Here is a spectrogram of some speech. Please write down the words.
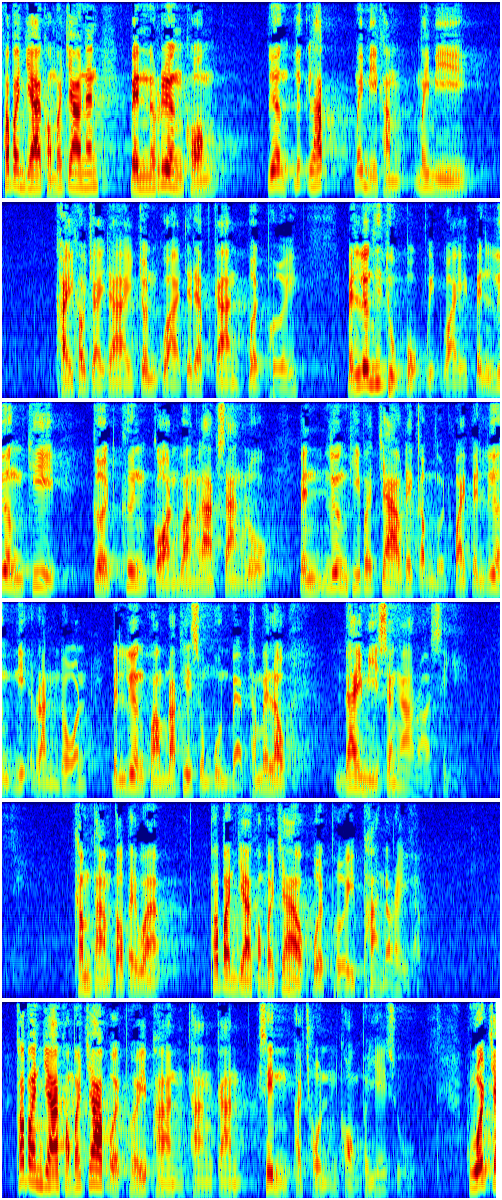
พระปัญญาของพระเจ้านั้นเป็นเรื่องของเรื่องลึกลับไม่มีคำไม่มีใครเข้าใจได้ จนกว่าจะได้รับการเปิดเผย เป็นเรื่องที่ถูกปกปิดไว้ เป็นเรื่องที่เกิดขึ้นก่อนวางรากสร้างโลก เป็นเรื่องที่พระเจ้าได้กำหนดไว้เป็นเรื่องนิรันดร เป็นเรื่องความรักที่สมบูรณ์แบบทำให้เราได้มีสง่าราศีคำถามต่อไปว่า พระปัญญาของพระเจ้าเปิดเผยผ่านอะไรครับ พระปัญญาของพระเจ้าเปิดเผยผ่านทางการสิ้นพระชนของพระเยซู หัวใจ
